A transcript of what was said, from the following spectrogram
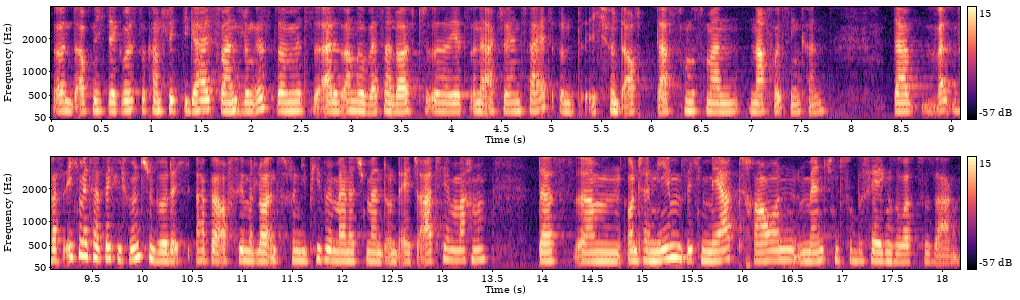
und ob nicht der größte Konflikt die Gehaltsverhandlung ist, damit alles andere besser läuft äh, jetzt in der aktuellen Zeit. Und ich finde auch, das muss man nachvollziehen können da, was ich mir tatsächlich wünschen würde, ich habe ja auch viel mit Leuten zu tun, die People Management und HR-Themen machen, dass ähm, Unternehmen sich mehr trauen, Menschen zu befähigen, sowas zu sagen.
